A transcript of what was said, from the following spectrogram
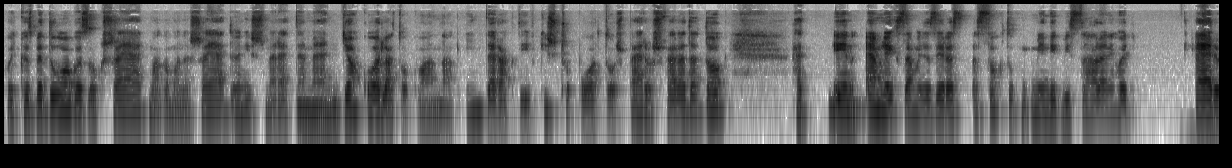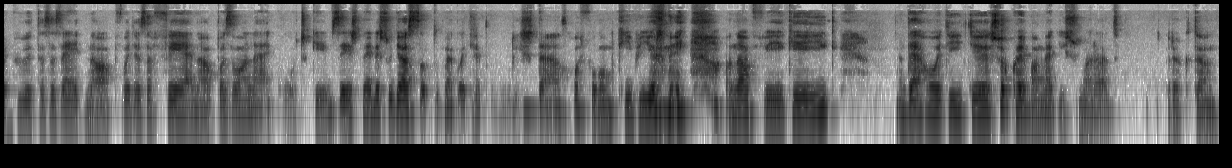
hogy közben dolgozok saját magamon, a saját önismeretemen, gyakorlatok vannak, interaktív, kiscsoportos, páros feladatok. Hát én emlékszem, hogy azért azt, azt szoktuk mindig visszahallani, hogy elröpült ez az egy nap, vagy az a fél nap az online coach képzésnél, és ugye azt szoktuk meg, hogy hát úristen, hogy fogom kibírni a nap végéig, de hogy így sokkal jobban meg is marad rögtön,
